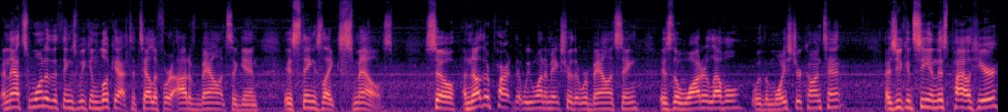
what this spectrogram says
And that's one of the things we can look at to tell if we're out of balance again is things like smells. So another part that we want to make sure that we're balancing is the water level or the moisture content. As you can see in this pile here,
